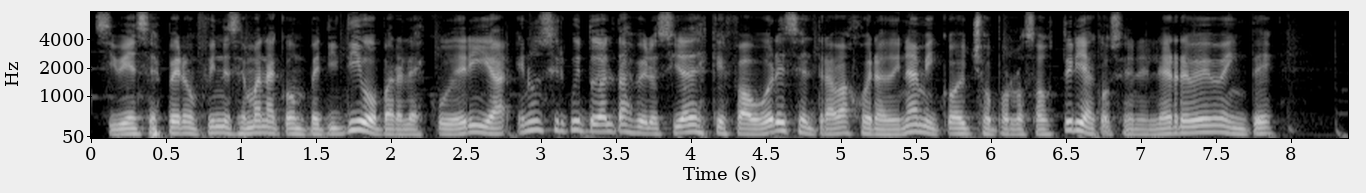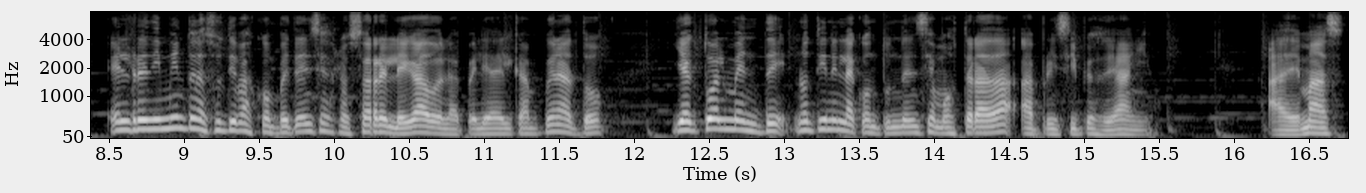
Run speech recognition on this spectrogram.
Si bien se espera un fin de semana competitivo para la escudería en un circuito de altas velocidades que favorece el trabajo aerodinámico hecho por los austríacos en el RB20, el rendimiento en las últimas competencias los ha relegado en la pelea del campeonato y actualmente no tienen la contundencia mostrada a principios de año. Además,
